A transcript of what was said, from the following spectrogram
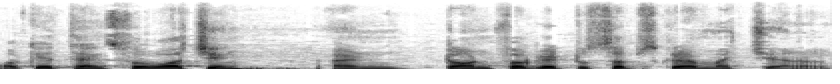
Okay thanks for watching and don't forget to subscribe my channel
